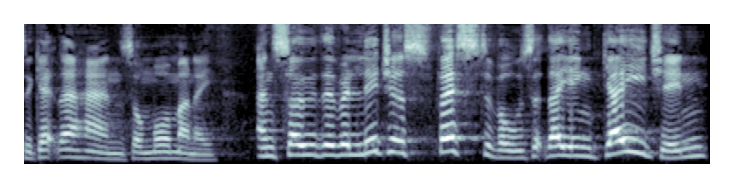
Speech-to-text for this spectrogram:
to get their hands on more money. And so the religious festivals that they engage in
